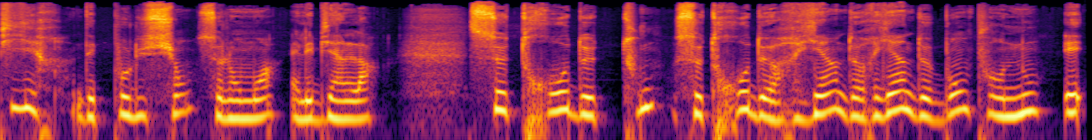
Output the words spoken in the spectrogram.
pire des pollutions, selon moi, elle est bien là. Ce trop de tout, ce trop de rien, de rien de bon pour nous. Et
